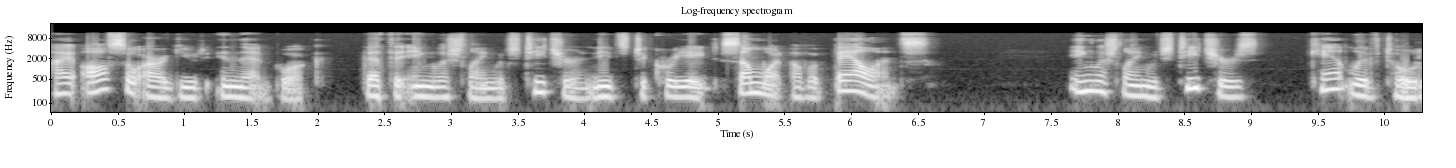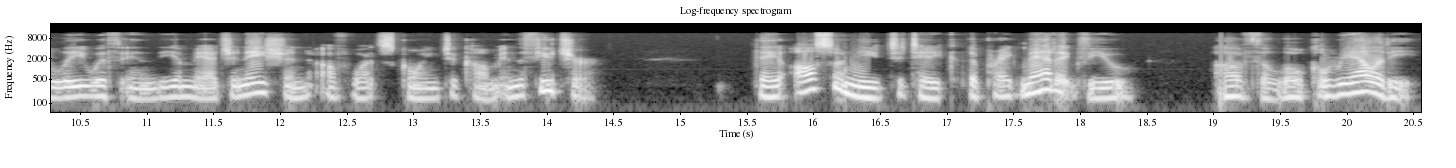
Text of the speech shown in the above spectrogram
I also argued in that book that the English language teacher needs to create somewhat of a balance. English language teachers can't live totally within the imagination of what's going to come in the future. They also need to take the pragmatic view of the local reality,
